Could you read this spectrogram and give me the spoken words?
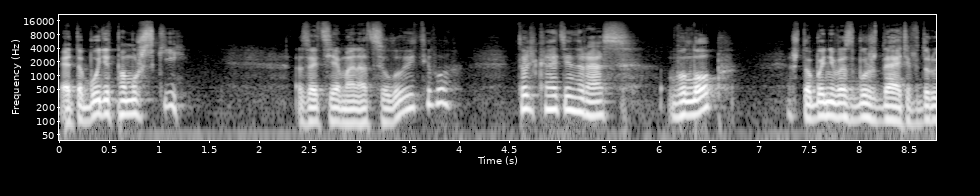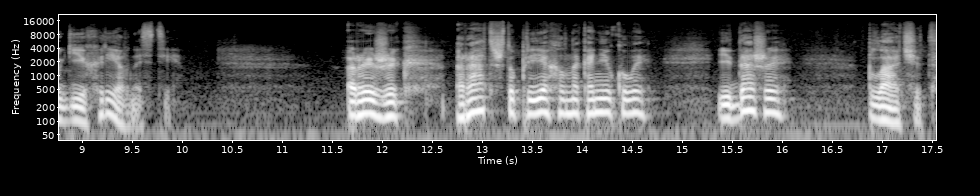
Это будет по-мужски». Затем она целует его только один раз в лоб, чтобы не возбуждать в других ревности. Рыжик рад, что приехал на каникулы и даже плачет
